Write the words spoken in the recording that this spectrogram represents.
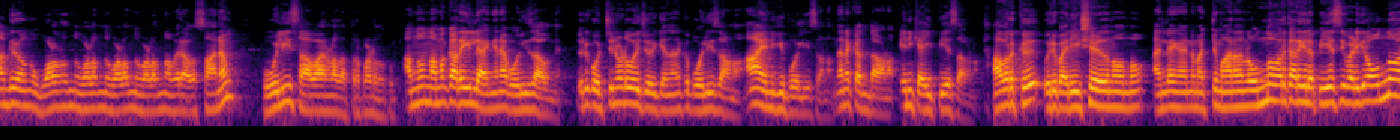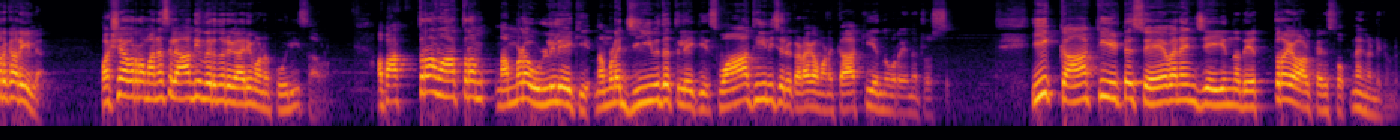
ആഗ്രഹം അങ്ങ് വളർന്ന് വളർന്ന് വളർന്ന് വളർന്ന് അവസാനം പോലീസ് ആവാനുള്ള തത്രപ്പാട് നോക്കും. അന്നൊന്നും നമുക്കറിയില്ല എങ്ങനെയാണ് പോലീസ് ആവുന്നത് ഒരു കൊച്ചിനോട് പോയി ചോദിക്കാം നിനക്ക് പോലീസ് ആണോ ആ എനിക്ക് പോലീസ് ആണോ നിനക്ക് എന്താണോ എനിക്ക് ഐ പി എസ് ആണോ? അവർക്ക് ഒരു പരീക്ഷ എഴുതണമെന്നോ അല്ലെങ്കിൽ അതിന്റെ മറ്റു മാനദണ്ഡം ഒന്നും അവർക്കറിയില്ല. പി എസ് സി പഠിക്കണോ ഒന്നും അവർക്കറിയില്ല. പക്ഷേ അവരുടെ മനസ്സിൽ ആദ്യം വരുന്നൊരു കാര്യമാണ് പോലീസ് ആവണം അപ്പോൾ അത്രമാത്രം നമ്മുടെ ഉള്ളിലേക്ക് നമ്മുടെ ജീവിതത്തിലേക്ക് സ്വാധീനിച്ചൊരു ഘടകമാണ് കാക്കി എന്ന് പറയുന്ന ഡ്രസ്സ്. ഈ കാക്കിയിട്ട് സേവനം ചെയ്യുന്നത് എത്രയോ ആൾക്കാർ സ്വപ്നം കണ്ടിട്ടുണ്ട്.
